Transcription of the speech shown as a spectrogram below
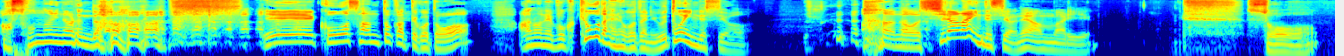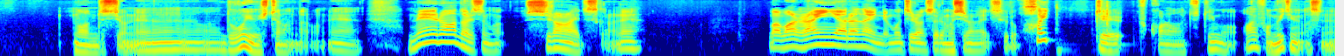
あ、そんなになるんだ。ええ高3とかってこと？あのね、僕、兄弟のことに疎いんですよ。あの、知らないんですよね、あんまり。そう。なんですよね。どういう人なんだろうね。メールアドレスも知らないですからね。まあまあ LINE やらないんで、もちろんそれも知らないですけど、入ってるかな？ちょっと今 iPhone 見てみますね。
